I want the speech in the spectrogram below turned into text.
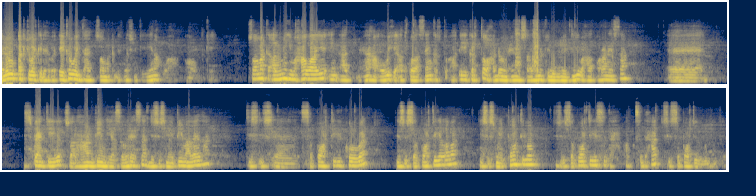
allow actualka ay ka weyn tahay soo marka deflectionkeygina waa okay soo marka almihii waxaa waaye in aad micnaha oo wixii aad khulaaseyn karto aad dhihi karto hadhow micnaha tusaalaha markii lagu weydiiyo waxaad oranaysaa spankeyga tusaale ahaan beamkiyaa sawiraysa this is my beam leedahay. This is supportigii koowaad. This is supportigii labaad this is my ponty load this is supportigii saddex saddexaad this is supportigii ugu dambeeya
